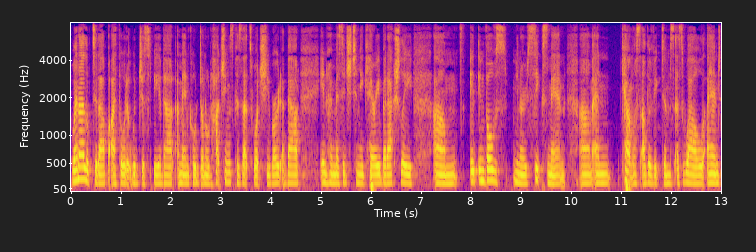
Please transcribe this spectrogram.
when I looked it up, I thought it would just be about a man called Donald Hutchings because that's what she wrote about in her message to me, Kerry. But actually, um, it involves you know six men um, and countless other victims as well. And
